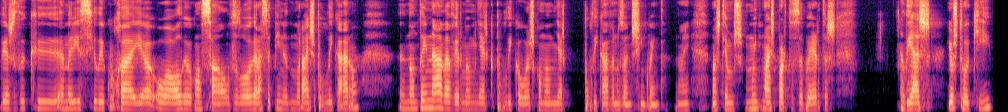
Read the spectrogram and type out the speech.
desde que a Maria Cecília Correia ou a Olga Gonçalves ou a Graça Pina de Moraes publicaram. Não tem nada a ver uma mulher que publica hoje com uma mulher que publicava nos anos 50, não é? Nós temos muito mais portas abertas. Aliás, eu estou aqui,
